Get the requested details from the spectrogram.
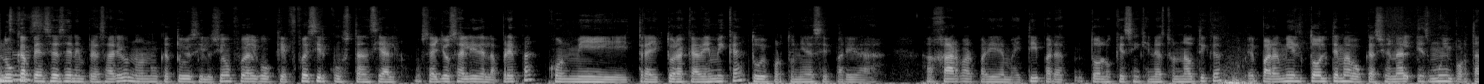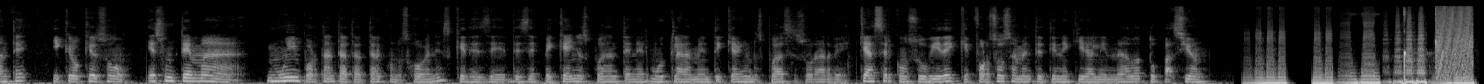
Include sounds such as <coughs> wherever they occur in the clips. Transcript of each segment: Nunca pensé ser empresario, no, nunca tuve esa ilusión, fue algo que fue circunstancial. O sea, yo salí de la prepa con mi trayectoria académica, tuve oportunidades para ir a, Harvard, para ir a MIT, para todo lo que es ingeniería astronáutica. Eh, para mí el, todo el tema vocacional es muy importante y creo que eso es un tema muy importante a tratar con los jóvenes, que desde, desde pequeños puedan tener muy claramente y que alguien los pueda asesorar de qué hacer con su vida y que forzosamente tiene que ir alineado a tu pasión.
